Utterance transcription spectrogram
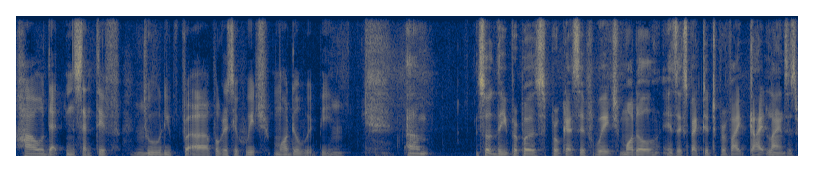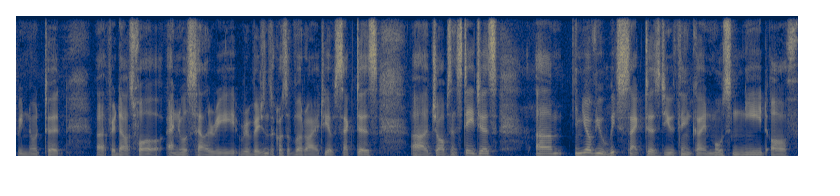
how that incentive Hmm. to the uh, progressive wage model would be. So the proposed progressive wage model is expected to provide guidelines, as we noted, uh, Firdaos, for annual salary revisions across a variety of sectors, uh, jobs, and stages. Um, in your view, which sectors do you think are in most need of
